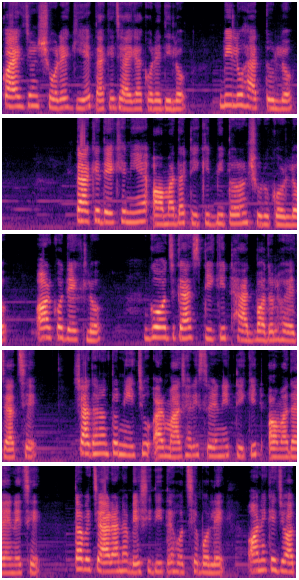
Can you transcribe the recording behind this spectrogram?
কয়েকজন সরে গিয়ে তাকে জায়গা করে দিল। বিলু হাত তুলল। তাকে দেখে নিয়ে অমাদা টিকিট বিতরণ শুরু করল। অর্ক দেখল, গোজ গাছ টিকিট হাত বদল হয়ে যাচ্ছে। সাধারণত নিচু আর মাঝারি শ্রেণির টিকিট অমাদা এনেছে, তবে চার আনা বেশি দিতে হচ্ছে বলে অনেকে যত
